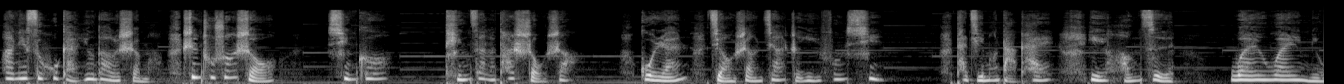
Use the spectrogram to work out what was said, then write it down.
阿妮似乎感应到了什么，伸出双手，信鸽。停在了他手上，果然脚上夹着一封信。他急忙打开，一行字歪歪扭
